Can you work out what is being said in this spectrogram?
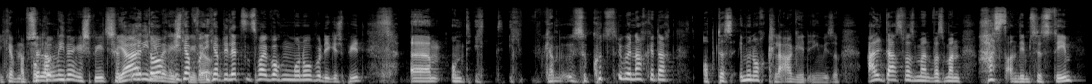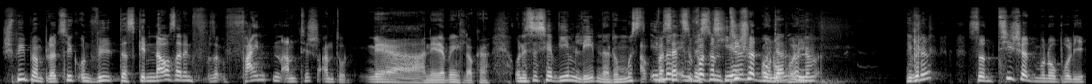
Ich habe Hab schon lange nicht mehr gespielt. Schon Ja, ewig doch, nicht mehr ich habe gespielt, ich hab die letzten zwei Wochen Monopoly gespielt. Ähm, und ich, ich habe so kurz drüber nachgedacht, ob das immer noch klar geht, irgendwie so. All das, was man, was man hasst an dem System, spielt man plötzlich und will das genau seinen Feinden am Tisch antun. Ja, nee, da bin ich locker. Und es ist ja wie im Leben, ne? du musst Aber immer was hältst du von so einem investieren und dann- und Wie bitte? So ein T-Shirt-Monopoly.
